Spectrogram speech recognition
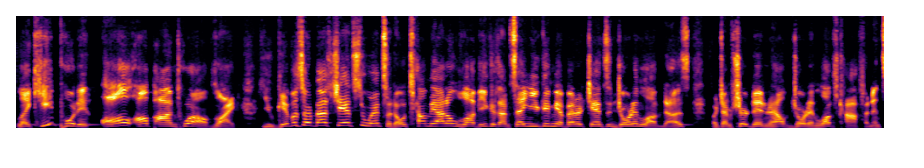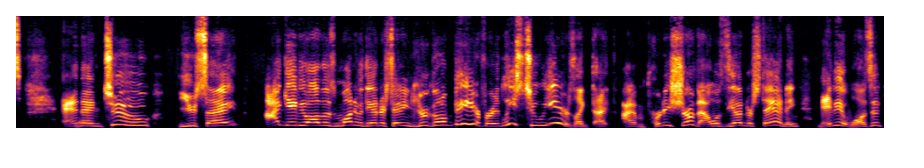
Like he put it all up on 12. Like, you give us our best chance to win. So don't tell me I don't love you because I'm saying you give me a better chance than Jordan Love does, which I'm sure didn't help Jordan Love's confidence. And then two, you say, I gave you all this money with the understanding you're going to be here for at least two years. Like I, am pretty sure that was the understanding. Maybe it wasn't.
